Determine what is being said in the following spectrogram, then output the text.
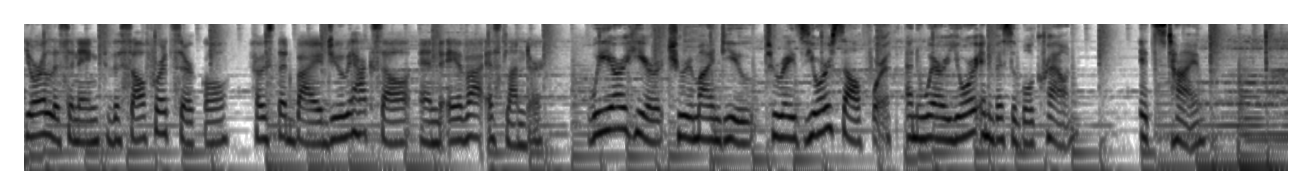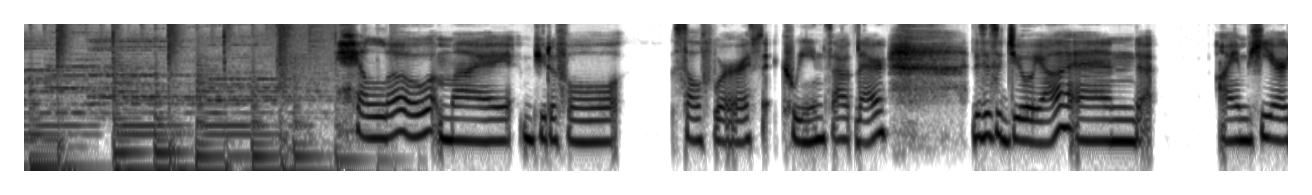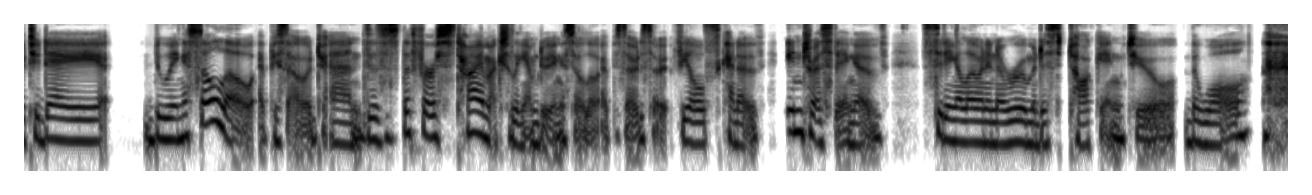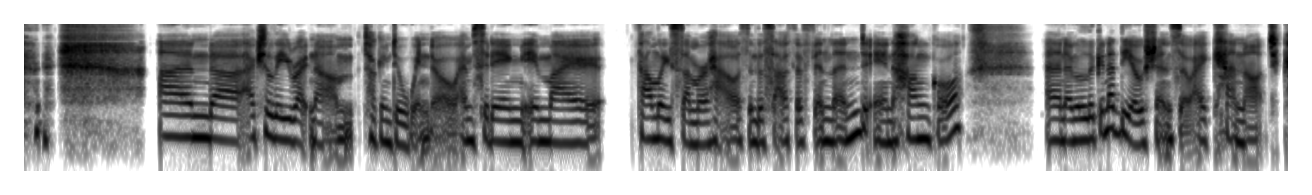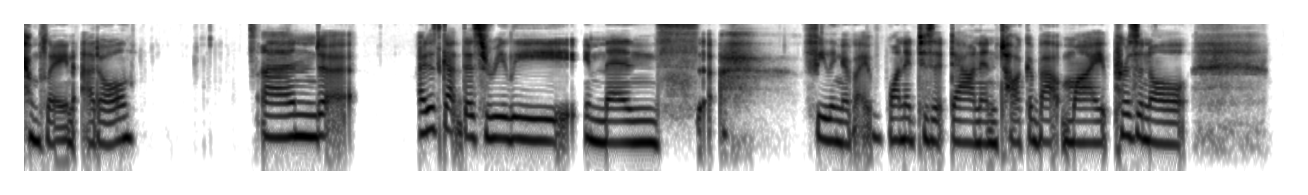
You're listening to the Self Worth Circle, hosted by Julie Haxel and Eva Estlander. We are here to remind you to raise your self worth and wear your invisible crown. It's time. Hello, my beautiful self worth queens out there. This is Julia, and I'm here today doing a solo episode. And this is the first time actually I'm doing a solo episode. So it feels kind of interesting of sitting alone in a room and just talking to the wall. and uh, actually, right now I'm talking to a window. I'm sitting in my family's summer house in the south of Finland in Hanko. And I'm looking at the ocean, so I cannot complain at all. And uh, I just got this really immense uh, feeling of I wanted to sit down and talk about my personal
